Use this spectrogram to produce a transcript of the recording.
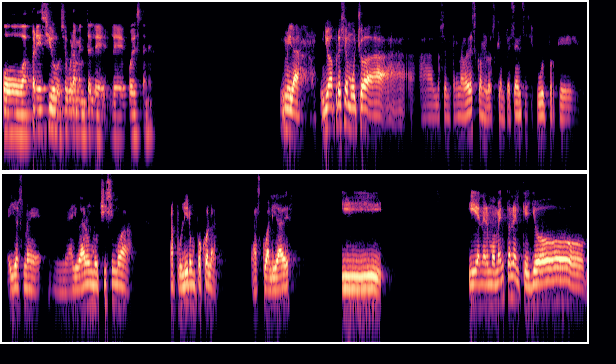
o aprecio seguramente le, puedes tener. Mira, yo aprecio mucho a, los entrenadores con los que empecé en Food porque ellos me ayudaron muchísimo a, a pulir un poco las cualidades. Y, y en el momento en el que yo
